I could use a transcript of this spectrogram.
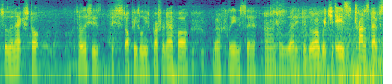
So the next stop. So this is this stop is Leeds Bradford Airport. We're clean, safe, and ready to go, which is Transdev's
